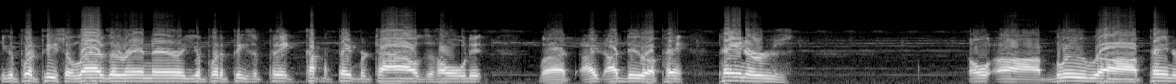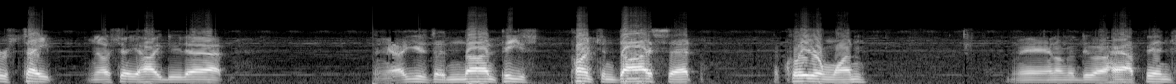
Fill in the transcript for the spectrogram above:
you can put a piece of leather in there you can put a piece of couple paper towels to hold it but I, I do a paint painter's oh uh blue uh painter's tape and I'll show you how you do that I used a nine piece punch and die set, a clear one. And I'm going to do a half inch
